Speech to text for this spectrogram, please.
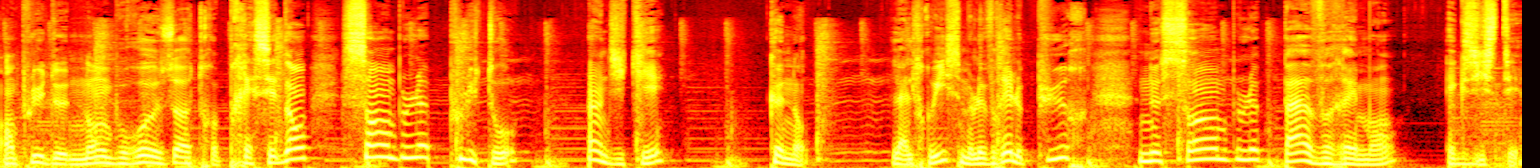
en plus de nombreux autres précédents, semble plutôt indiquer que non. L'altruisme, le vrai, le pur, ne semble pas vraiment exister.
